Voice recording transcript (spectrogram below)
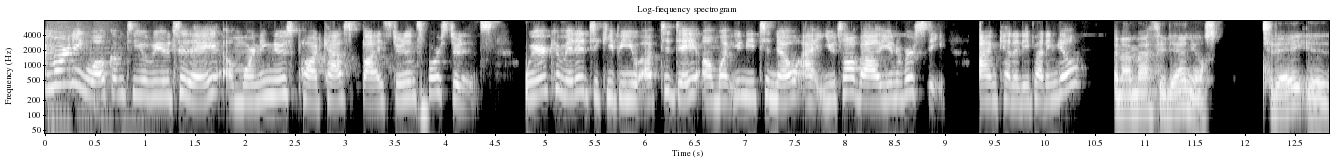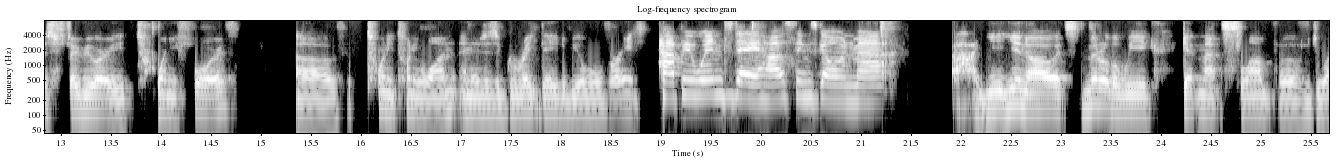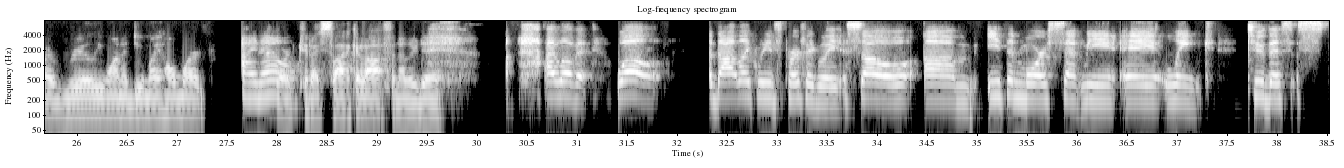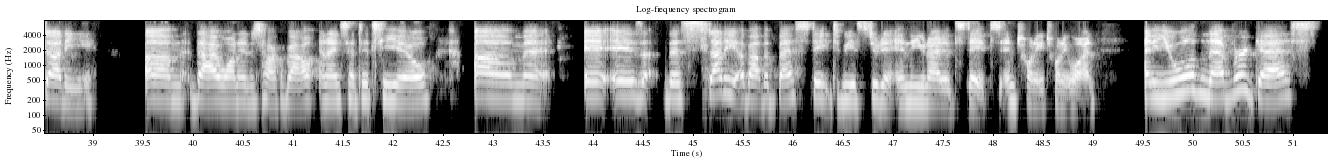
Good morning. Welcome to UVU Today, a morning news podcast by students for students. We're committed to keeping you up to date on what you need to know at Utah Valley University. I'm Kennedy Pettingill. And I'm Matthew Daniels. Today is February 24th of 2021, and it is a great day to be a Wolverine. Happy Wednesday. How's things going, Matt? Uh, you, you know, it's middle of the week, getting that slump of do I really want to do my homework? I know. Or could I slack it off another day? I love it. Well, that like leads perfectly. So, um, Ethan Moore sent me a link to this study um, that I wanted to talk about, and I sent it to you. Um, it is this study about the best state to be a student in the United States in 2021, and you will never guess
